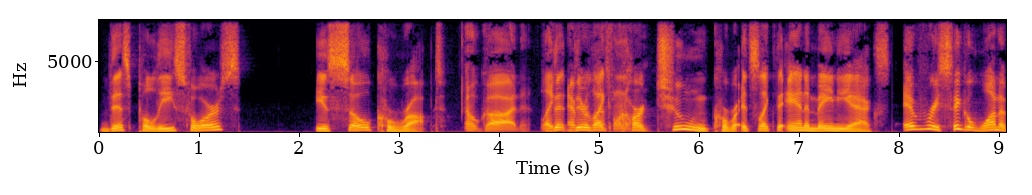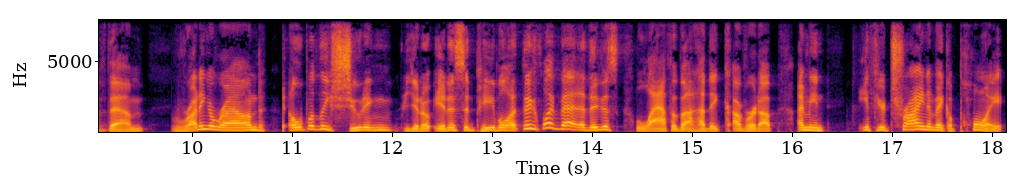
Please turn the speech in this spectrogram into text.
this police force is so corrupt Oh God! Like every they're like one of them. cartoon correct. It's like the Animaniacs. Every single one of them running around, openly shooting, you know, innocent people and things like that, and they just laugh about how they cover it up. I mean, if you're trying to make a point,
